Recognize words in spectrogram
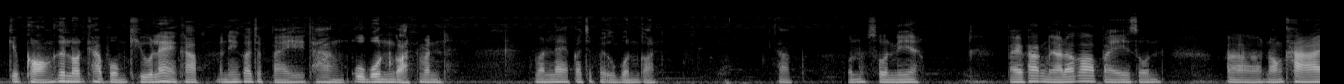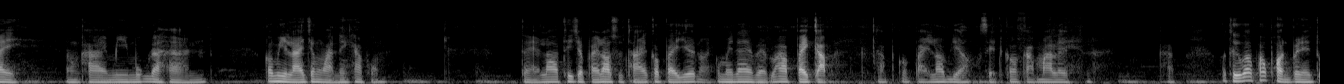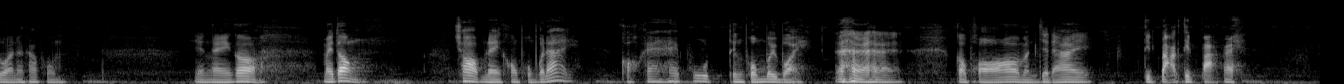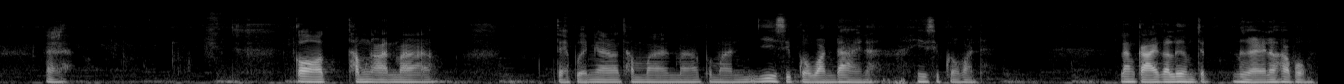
เก็บของขึ้นรถครับผมคิวแรกครับอันนี้ก็จะไปทางอุบลก่อนวันวันแรกก็จะไปอุบลก่อน ครับโซนนี้ไปภาคเหนือแล้วก็ไปโซนอ่าหน้องคายหน้องคายมีมุกดาหาร ก็มีหลายจังหวัดนะครับผม แต่รอบที่จะไปรอบสุดท้ายก็ไปเยอะหน่อยก็ไม่ได้แบบว่าไปกลับครับก็ไปรอบเดียวเสร็จก็กลับมาเลย ก็ถือว่าพักผ่อนไปในตัวนะครับผม ยังไงก็ไม่ต้องชอบในของผมก็ได้ ขอแค่ให้พูดถึงผมบ่อยๆ ก็พอมันจะได้ติดปากติดปากไงก็ทำงานมา แต่เปิดงานมาทำงานมาประมาณ 20 กว่าวันได้นะ 20 กว่าวัน ร่างกายก็เริ่มจะเหนื่อยแล้วครับผม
